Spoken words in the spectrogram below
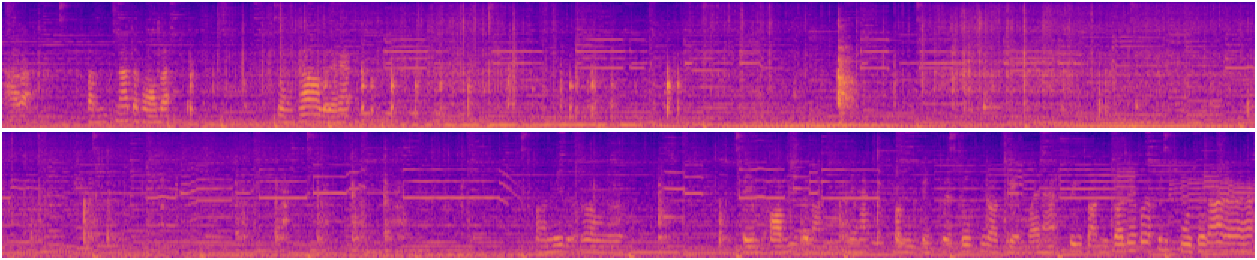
เอาละตอนนี้น่าจะพร้อมแล้วลงข้าวไปเลยฮะ เดี๋ยวเราเตรียมพร้อมที่จะนำนะฮะบะหมี่เป็นเกลือรูปที่เราเตรียมไว้นะฮะซึ่งตอนนี้ก็เรียกว่าขึ้นฟูใช้ได้แล้วนะฮะ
